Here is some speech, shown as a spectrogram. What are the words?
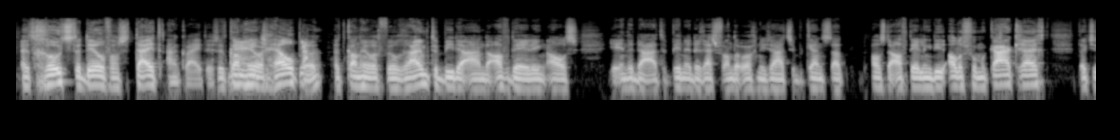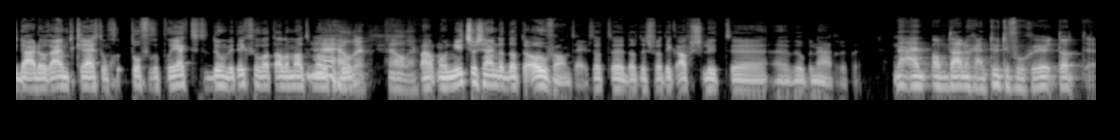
het grootste deel van zijn tijd aan kwijt is. Het kan Nee, heel erg helpen. Het kan heel erg veel ruimte bieden aan de afdeling als je inderdaad binnen de rest van de organisatie bekend staat als de afdeling die alles voor elkaar krijgt. Dat je daardoor ruimte krijgt om toffere projecten te doen, weet ik veel wat allemaal te Nee, mogen doen. helder, helder. Maar het moet niet zo zijn dat dat de overhand heeft. Dat, eh, dat is wat ik absoluut eh, eh, wil benadrukken. Nou, en om daar nog aan toe te voegen, dat,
